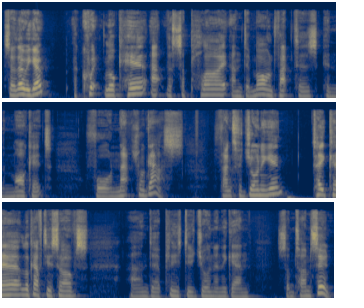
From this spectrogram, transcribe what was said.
So there we go. a quick look here at the supply and demand factors in the market for natural gas. Thanks for joining in. Take care, look after yourselves, and uh, please do join in again sometime soon.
